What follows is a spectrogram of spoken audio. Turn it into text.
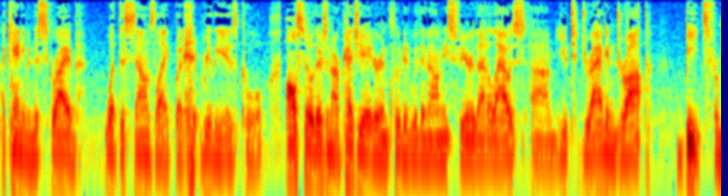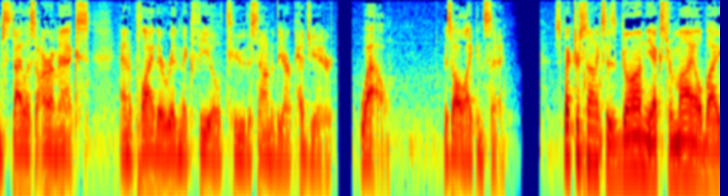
I can't even describe what this sounds like, but it really is cool. Also, there's an arpeggiator included within Omnisphere that allows um, you to drag and drop beats from Stylus RMX and apply their rhythmic feel to the sound of the arpeggiator. Wow, is all I can say. Spectrasonics has gone the extra mile by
